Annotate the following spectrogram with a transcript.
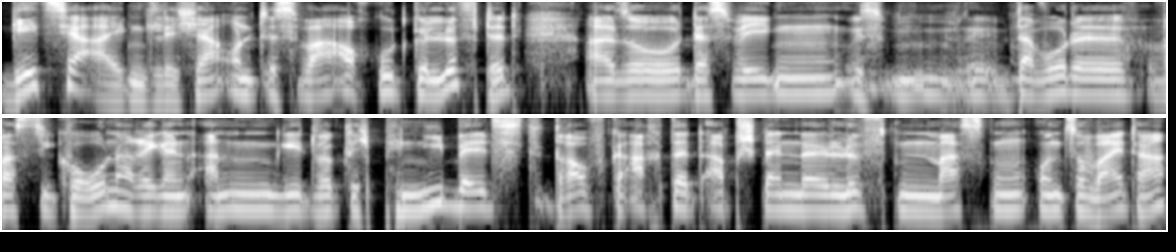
geht's ja eigentlich, ja. Und es war auch gut gelüftet. Also deswegen, ist, da wurde, was die Corona-Regeln angeht, wirklich penibelst drauf geachtet. Abstände, Lüften, Masken und so weiter.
